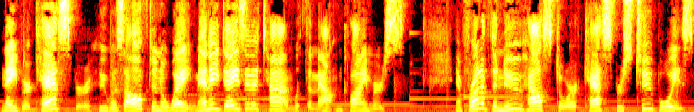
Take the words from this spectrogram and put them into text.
neighbor Caspar, who was often away many days at a time with the mountain climbers. In front of the new house door, Caspar's two boys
